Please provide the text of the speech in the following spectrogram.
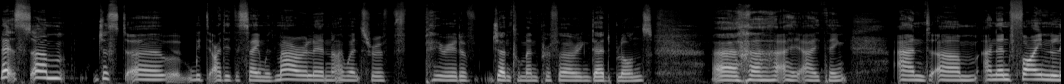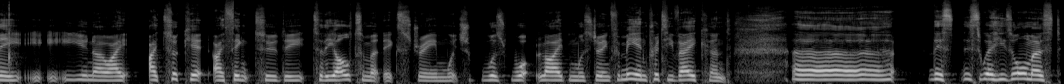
Let's, um, just uh, we, I did the same with Marilyn. I went through a period of gentlemen preferring dead blondes, uh, I, I think, and um, and then finally, y- you know, I, I took it, I think, to the to the ultimate extreme, which was what Lydon was doing for me in Pretty Vacant. Uh, this this where he's almost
